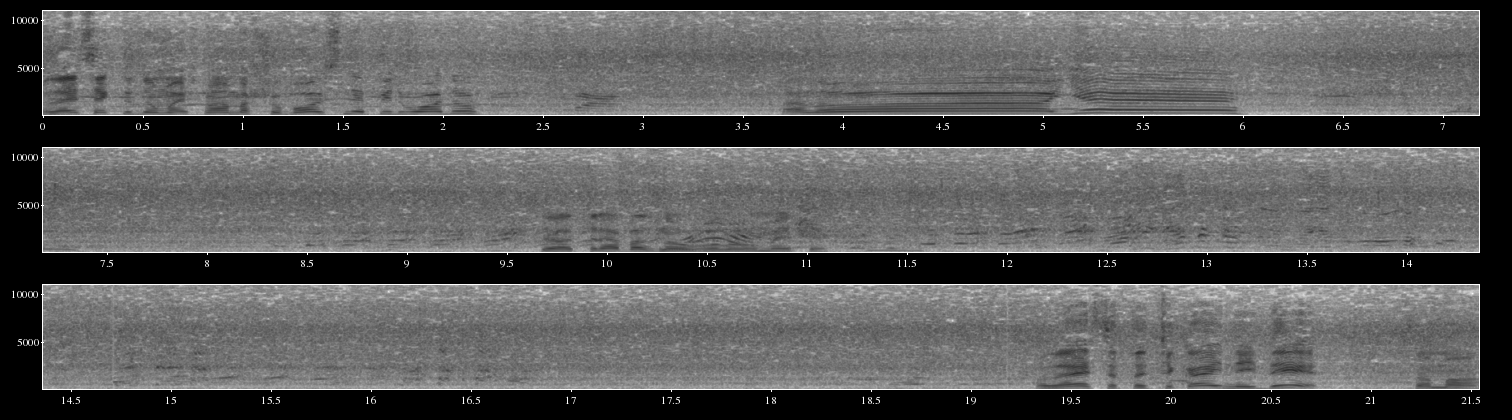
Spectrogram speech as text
Леся, як ти думаєш, мама шубовсне під воду? Так. Ано є! Все, треба знову голову мити. Олеся, то тікай, не йди сама.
